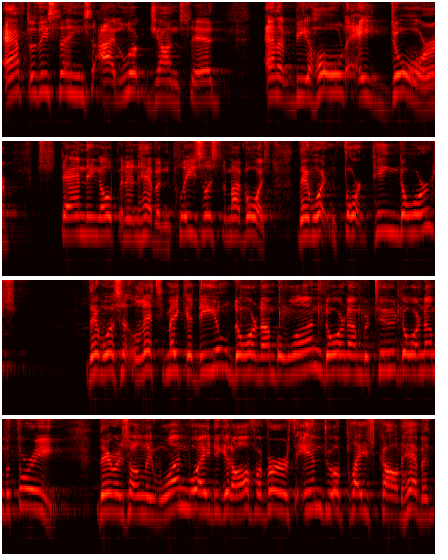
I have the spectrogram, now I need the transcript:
After these things, I looked, John said, and behold, a door standing open in heaven. Please listen to my voice. There weren't 14 doors. There wasn't let's make a deal, door number one, door number two, door number three. There is only one way to get off of earth into a place called heaven,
